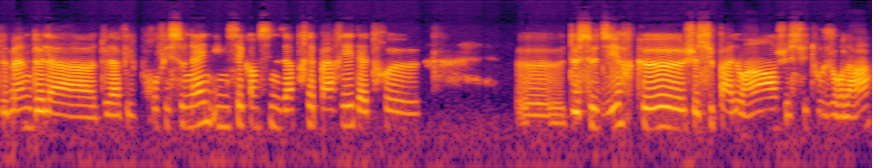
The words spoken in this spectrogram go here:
de même de la de la vie professionnelle. Il c'est comme s'il nous a préparé d'être euh, de se dire que je suis pas loin, je suis toujours là.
